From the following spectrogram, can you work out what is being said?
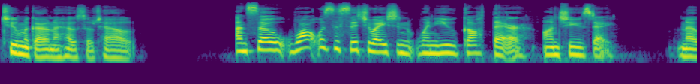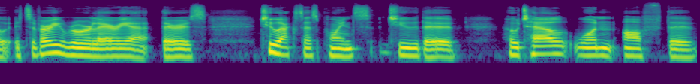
to Magowna House Hotel. And so, what was the situation when you got there on Tuesday? Now, it's a very rural area. There's two access points to the hotel, one off the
